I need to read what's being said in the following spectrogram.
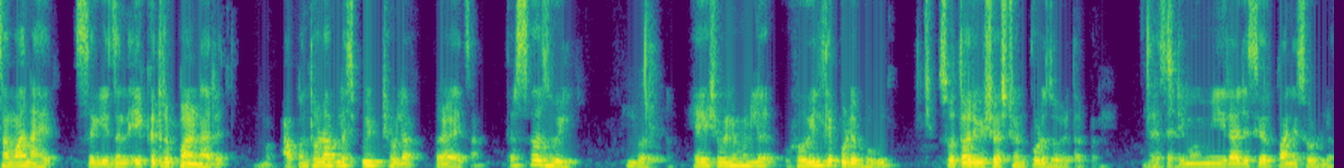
समान आहेत सगळेजण एकत्र पळणार आहेत. मग आपण थोडा आपला स्पीड ठेवला पळायचा तर सहज होईल. बरोबर. ह्या हिशोबाने म्हणलं होईल ते पुढे बघू स्वतःवर विश्वास ठेवून पुढे जाऊयात आपण. त्यासाठी मग मी राजसेवर पाणी सोडलं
